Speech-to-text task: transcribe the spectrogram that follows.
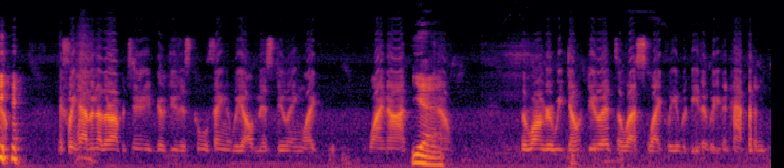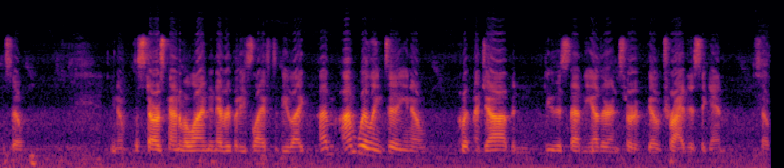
know, if we have another opportunity to go do this cool thing that we all miss doing, like why not? Yeah. You know, the longer we don't do it, the less likely it would be that would even happen. So, you know, the stars kind of aligned in everybody's life to be like, I'm, I'm willing to, you know, quit my job and do this, that, and the other, and sort of go try this again. So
